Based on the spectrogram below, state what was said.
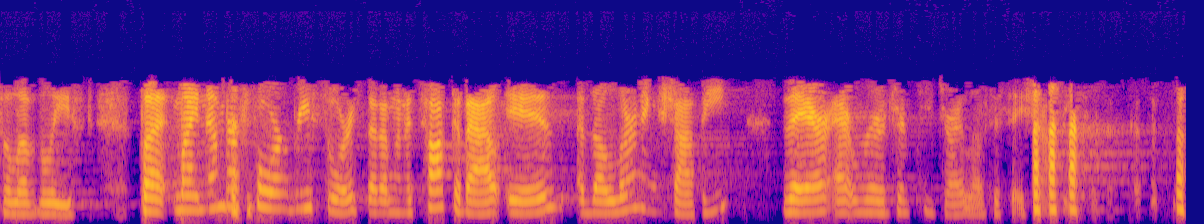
to love the least. But my number four resource that I'm going to talk about is the Learning Shoppy there at Road Trip Teacher. I love to say Shoppy.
